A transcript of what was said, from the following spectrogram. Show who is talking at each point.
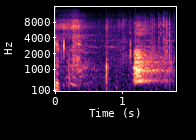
Speaker 1: Good.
